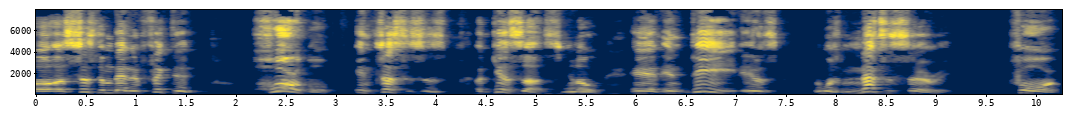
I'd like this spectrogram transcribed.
Uh, a system that inflicted horrible injustices against us, you know. And indeed, it was, it was necessary for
